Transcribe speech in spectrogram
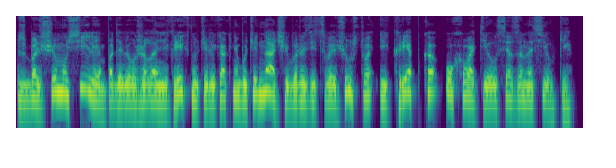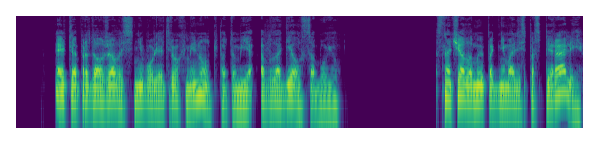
с большим усилием подавил желание крикнуть или как-нибудь иначе выразить свое чувство и крепко ухватился за носилки. Это продолжалось не более трех минут, потом я овладел собою. Сначала мы поднимались по спирали,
